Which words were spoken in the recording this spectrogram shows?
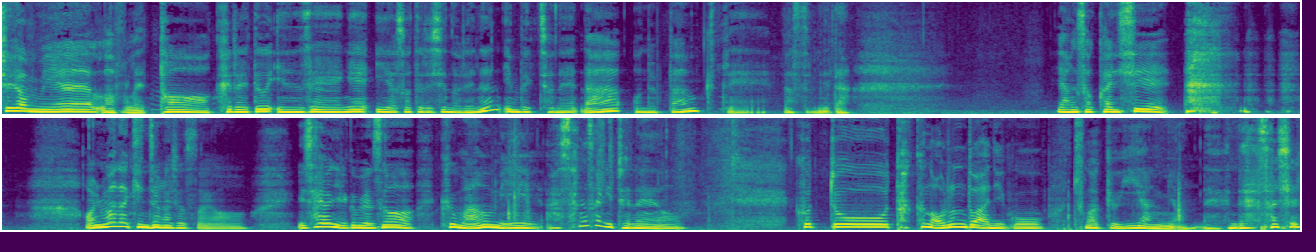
주현미의 러브레터 그래도 인생에 이어서 들으신 노래는 임백천의 나 오늘 밤 그대였습니다. 양석환 씨 얼마나 긴장하셨어요. 이 사연 읽으면서 그 마음이 아, 상상이 되네요. 그것도 다 큰 어른도 아니고 중학교 2학년. 네. 근데 사실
